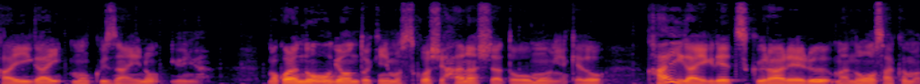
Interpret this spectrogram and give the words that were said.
海外木材の輸入。まあ、これは農業の時にも少し話したと思うんやけど、海外で作られる、ま、農作物。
